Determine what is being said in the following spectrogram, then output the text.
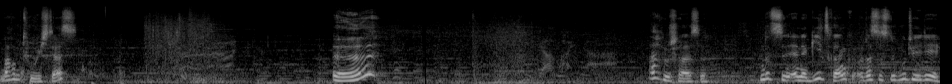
Warum tue ich das? Äh? Ach du Scheiße. Nutzt den Energietrank und das ist eine gute Idee.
